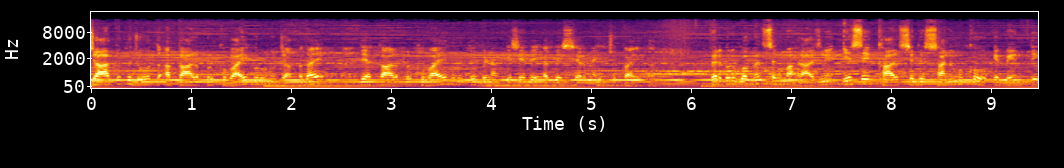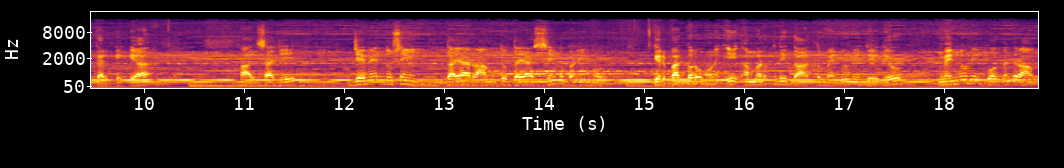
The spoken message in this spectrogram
ਜਾਗਤ ਜੋਤ ਅਕਾਲ ਪੁਰਖ ਵਾਹਿਗੁਰੂ ਨੂੰ ਜਪਦਾ ਹੈ ਤੇ ਅਕਾਲ ਪੁਰਖ ਵਾਹਿਗੁਰੂ ਤੋਂ ਬਿਨਾ ਕਿਸੇ ਦੇ ਅੱਗੇ ਸਿਰ ਨਹੀਂ ਝੁਕਾਏਗਾ। ਫਿਰ ਗੁਰੂ ਗੋਬਿੰਦ ਸਿੰਘ ਮਹਾਰਾਜ ਨੇ ਇਸੇ ਖਾਲਸੇ ਦੇ ਸਨਮੁਖ ਹੋ ਕੇ ਬੇਨਤੀ ਕਰਕੇ ਕਿਹਾ, ਖਾਲਸਾ ਜੀ, ਜਿਵੇਂ ਤੁਸੀਂ ਦਇਆ ਰਾਮ ਤੋਂ ਦਇਆ ਸਿੰਘ ਬਣੇ ਹੋ, ਕਿਰਪਾ ਕਰੋ ਹੁਣ ਇਹ ਅੰਮ੍ਰਿਤ ਦੀ ਦਾਤ ਮੈਨੂੰ ਵੀ ਦੇ ਦਿਓ ਮੈਨੂੰ ਵੀ ਗੋਬਿੰਦ ਰਾਮ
